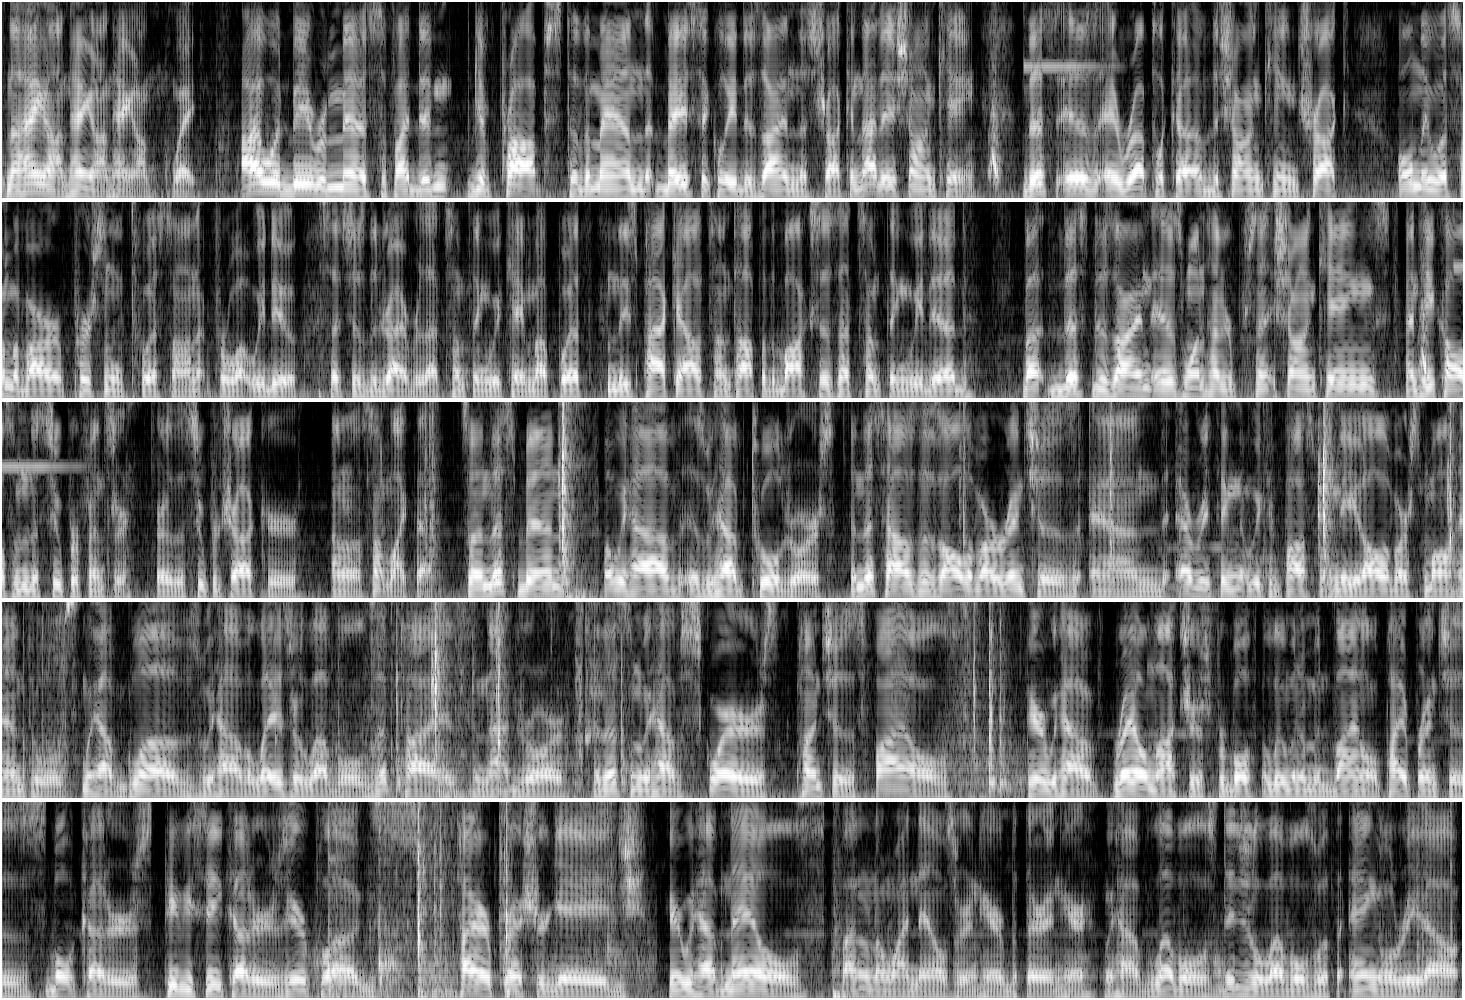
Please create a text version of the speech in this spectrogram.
now hang on, hang on, hang on, wait. I would be remiss if I didn't give props to the man that basically designed this truck, and that is Shawn King. This is a replica of the Shawn King truck, only with some of our personal twists on it for what we do, such as the driver. That's something we came up with. And these pack outs on top of the boxes, that's something we did. But this design is 100% Shawn King's, and he calls him the Super Fencer, or the Super Truck, or I don't know, something like that. So in this bin, what we have is we have tool drawers. And this houses all of our wrenches and everything that we could possibly need, all of our small hand tools. We have gloves, we have a laser level, zip ties in that drawer. In this one we have squares, punches, files, here we have rail notchers for both aluminum and vinyl, pipe wrenches, bolt cutters, PVC cutters, earplugs, tire pressure gauge. Here we have nails. I don't know why nails are in here, but they're in here. We have levels, digital levels with angle readout.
